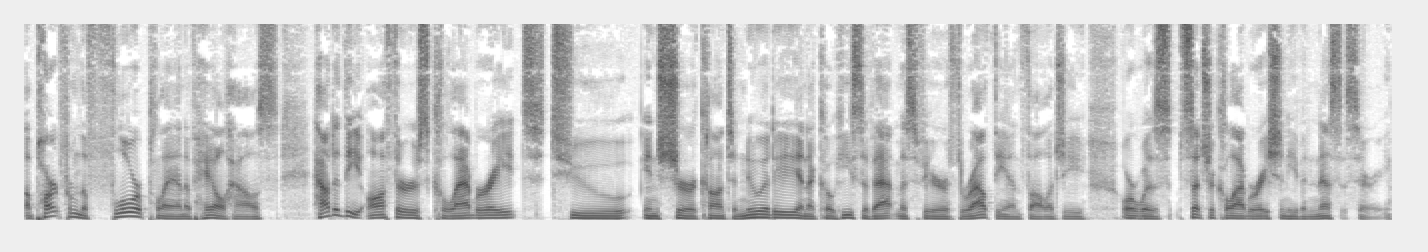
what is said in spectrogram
apart from the floor plan of Hale House, how did the authors collaborate to ensure continuity and a cohesive atmosphere throughout the anthology, or was such a collaboration even necessary?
